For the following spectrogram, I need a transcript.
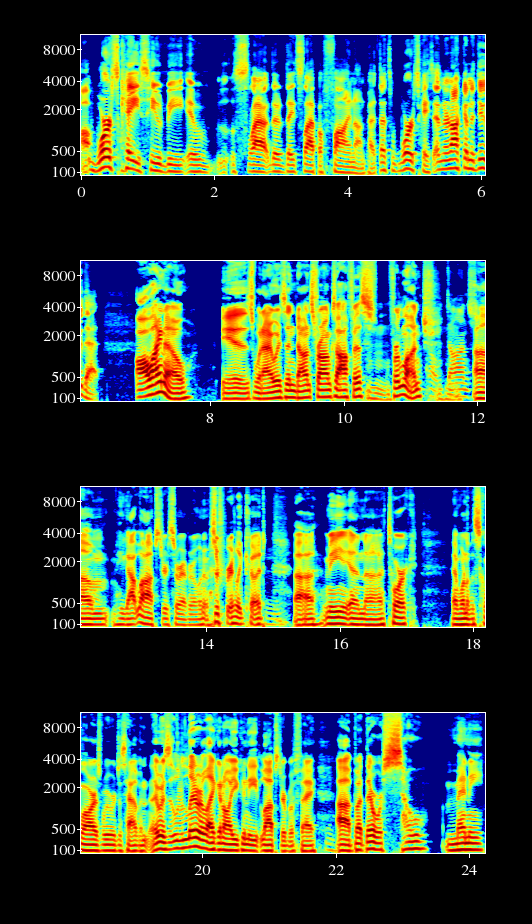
Oh. worst case. He would be it would slap. They'd they'd slap a fine on Pat. That's worst case, and they're not going to do that. All I know is when I was in Don Strong's office Mm-hmm. for lunch. Don. Um, he got lobsters for everyone. It was really good. Uh, me and uh, Torque and one of the Sklar's, we were just having. It was literally like an all-you-can-eat lobster buffet. Uh, but there were so many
